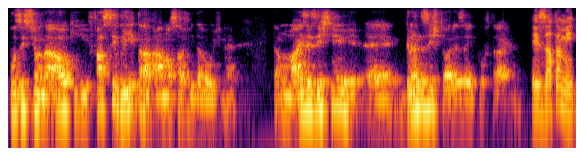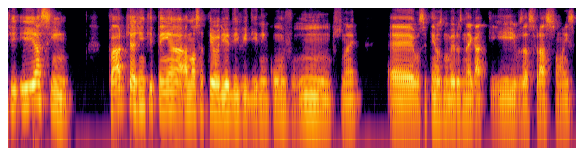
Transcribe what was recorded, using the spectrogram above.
posicional que facilita a nossa vida hoje, né? Então, mas existem é, grandes histórias aí por trás. Né? Exatamente. E assim, claro que a gente tem a, a nossa teoria dividida em conjuntos, né? É, você tem os números negativos, as frações.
